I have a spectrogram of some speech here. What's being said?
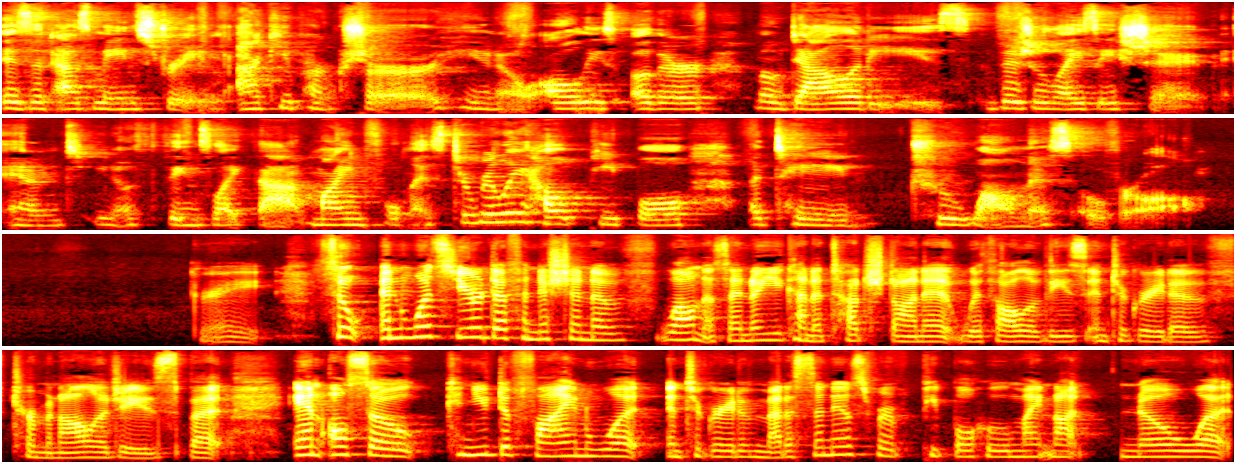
isn't as mainstream. Acupuncture you know all these other modalities visualization and you know things like that mindfulness to really help people attain true wellness overall Great. So, and what's your definition of wellness? I know you kind of touched on it with all of these integrative terminologies, but, and also, can you define what integrative medicine is for people who might not know what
